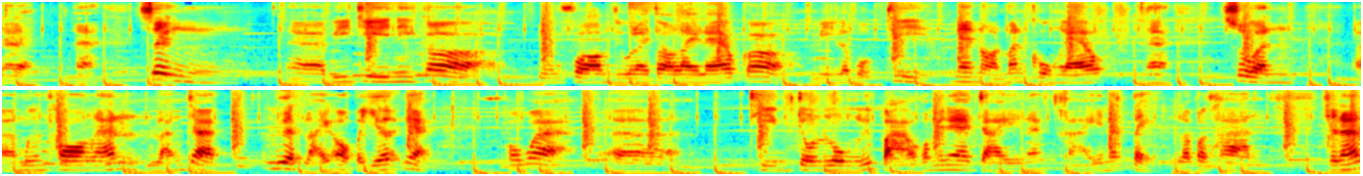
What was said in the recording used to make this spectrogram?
นั่นแหละนะซึ่ง BG นี่ก็ดูฟอร์มดูอะไรต่ออะไรแล้วก็มีระบบที่แน่นอนมั่นคงแล้วนะส่วนเมืองทองนั้นหลังจากเลือดไหลออกไปเยอะเนี่ย เพราะว่าทีมจนลงหรือเปล่าก็ไม่แน่ใจนะขายนักเตะรับประทาน ฉะนั้น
